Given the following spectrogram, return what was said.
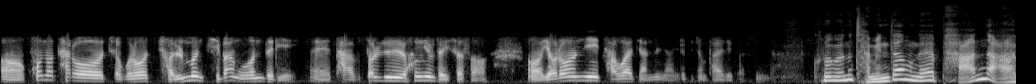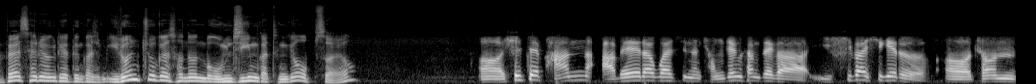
어, 코노타로 쪽으로 젊은 지방 의원들이 예, 다 쏠릴 확률도 있어서 어, 여론이 좌우하지 않느냐 이렇게 좀 봐야 될 것 같습니다. 그러면은 자민당 내 반 아베 세력이라든가 좀 이런 쪽에서는 뭐 움직임 같은 게 없어요? 어, 실제 반 아베라고 할 수 있는 경쟁 상대가 이 시바 시게르 어, 전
